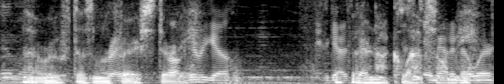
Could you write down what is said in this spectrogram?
ammo. That roof doesn't look Right. very Oh, sturdy. here we go. These guys better got, not just collapse came out on of me.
